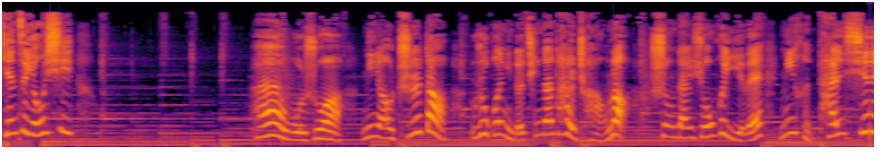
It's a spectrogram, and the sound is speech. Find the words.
填字游戏。哎，我说你要知道，如果你的清单太长了，圣诞熊会以为你很贪心，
